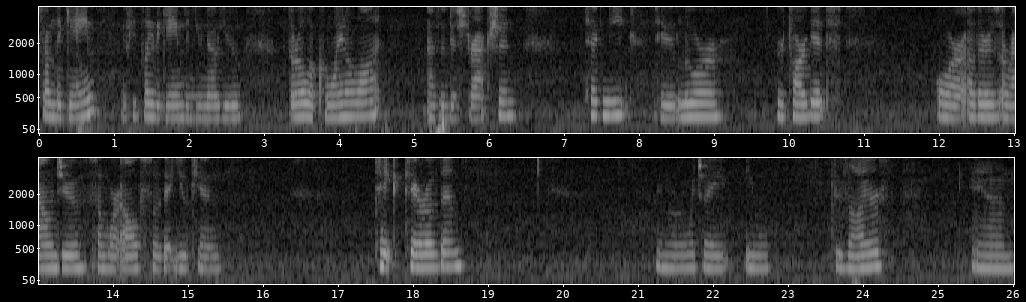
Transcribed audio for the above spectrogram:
from the game. If you play the game, then you know you throw a coin a lot as a distraction technique to lure your targets or others around you somewhere else so that you can take care of them in which way you desire. And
